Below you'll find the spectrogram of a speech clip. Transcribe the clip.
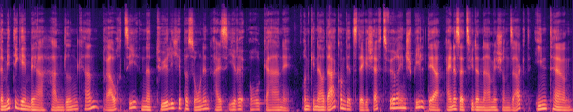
Damit die GmbH handeln kann, braucht sie natürliche Personen als ihre Organe. Und genau da kommt jetzt der Geschäftsführer ins Spiel, der einerseits, wie der Name schon sagt, intern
